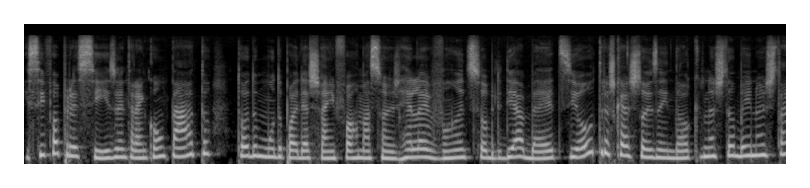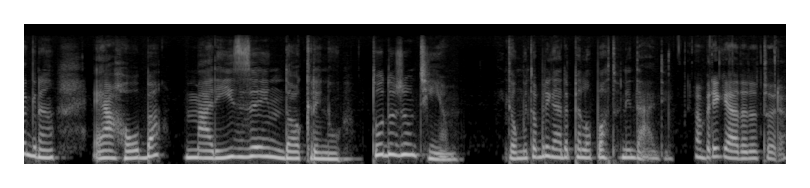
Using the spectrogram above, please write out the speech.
E se for preciso entrar em contato, todo mundo pode achar informações relevantes sobre diabetes e outras questões endócrinas também no Instagram. É arroba Marise Endócrino, tudo juntinho. Então, muito obrigada pela oportunidade. Obrigada, doutora.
